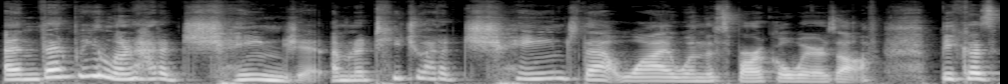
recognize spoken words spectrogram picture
And then we learn how to change it. I'm going to teach you how to change that why when the sparkle wears off. Because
